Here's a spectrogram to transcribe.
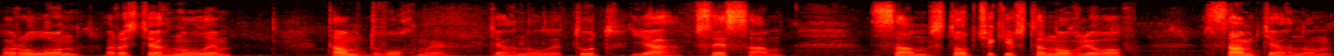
рулон, розтягнули. Там вдвох ми тягнули. Тут я все сам. Сам стопчики встановлював, сам тягну.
